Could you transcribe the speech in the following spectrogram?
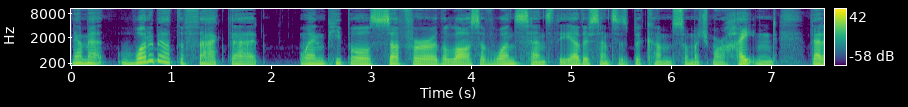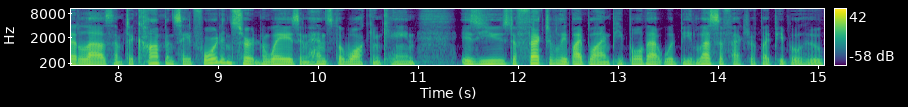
Now, Matt, what about the fact that when people suffer the loss of one sense, the other senses become so much more heightened that it allows them to compensate for it in certain ways, and hence the walking cane is used effectively by blind people that would be less effective by people who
